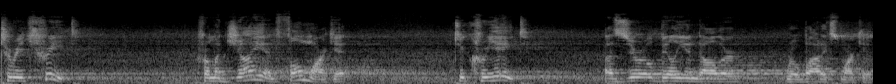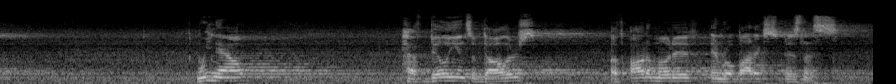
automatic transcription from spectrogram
To retreat from a giant phone market to create a zero billion dollar robotics market. We now have billions of dollars of automotive and robotics business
